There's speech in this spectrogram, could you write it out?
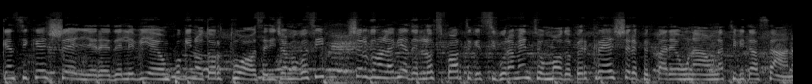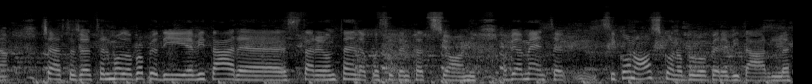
che anziché scegliere delle vie un pochino tortuose, diciamo così, scelgono la via dello sport che è sicuramente un modo per crescere per fare una, un'attività sana. Certo, certo è il modo proprio di evitare stare lontani da queste tentazioni. Ovviamente si conoscono proprio per evitarle.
